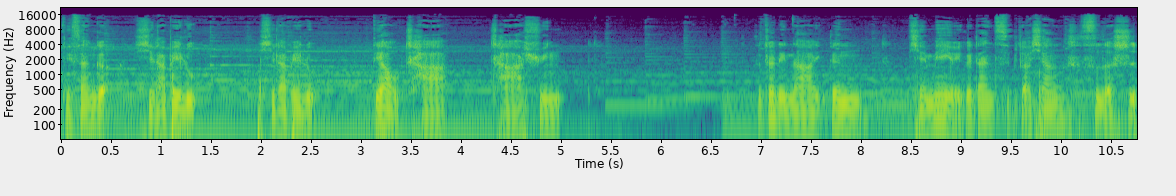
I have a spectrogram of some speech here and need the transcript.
第三个，希拉贝鲁，希拉贝鲁，调查、查询。在这里呢，跟前面有一个单词比较相似的是，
